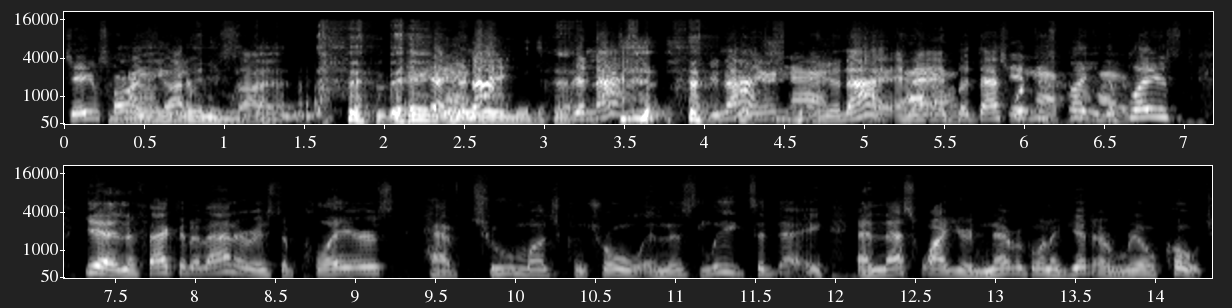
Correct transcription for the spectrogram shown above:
James Harden got to decide. yeah, you're not, you're not. You're not. You're not. You're not. And, and, but that's what these play, the players. Yeah, and the fact of the matter is the players have too much control in this league today, and that's why you're never going to get a real coach.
